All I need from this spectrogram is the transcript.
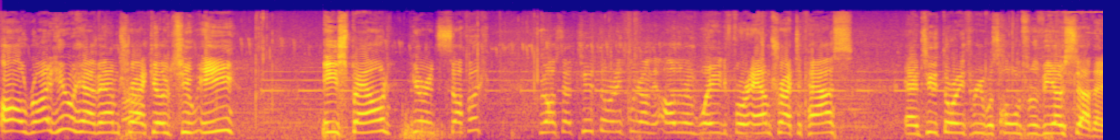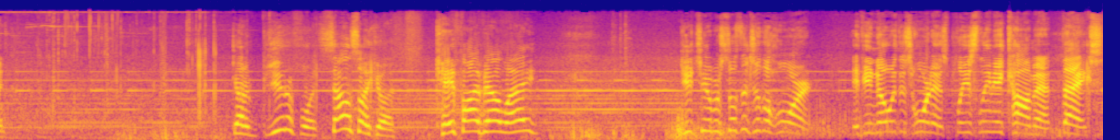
All right, here we have Amtrak O2E eastbound here in Suffolk. We also have 233 on the other end waiting for Amtrak to pass, and 233 was holding for the VO7. Got a beautiful, it sounds like a K5LA. YouTubers, listen to the horn. If you know what this horn is, please leave me a comment. Thanks.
